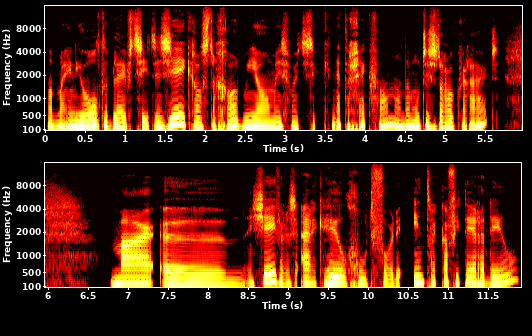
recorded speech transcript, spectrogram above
wat maar in die holte blijft zitten. Zeker als het een groot myoom is, word je er knettergek van. Want dan moeten ze er ook weer uit. Maar uh, een shaver is eigenlijk heel goed voor de intracavitaire deel.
